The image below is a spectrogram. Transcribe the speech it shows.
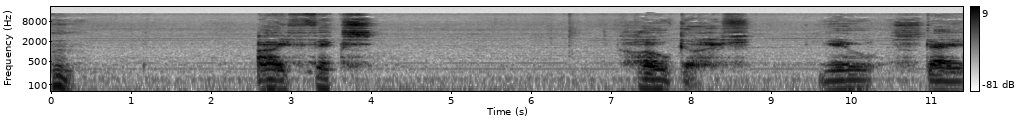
Hmm. I fix. Oh gosh. You stay.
